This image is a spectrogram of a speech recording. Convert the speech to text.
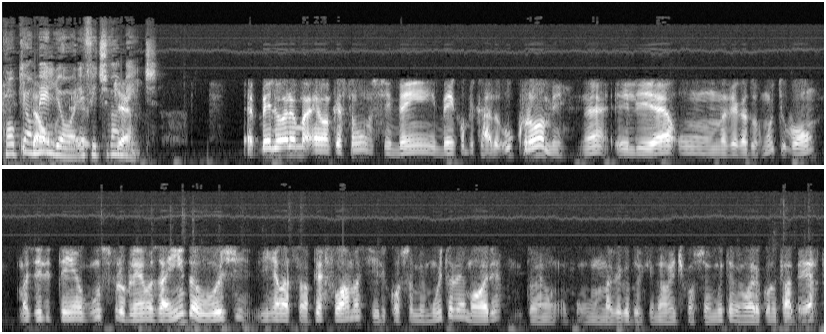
Qual que é então, o melhor, é, efetivamente? É, melhor é uma, é uma questão, assim, bem, bem complicada. O Chrome, né, ele é um navegador muito bom, mas ele tem alguns problemas ainda hoje em relação à performance. Ele consome muita memória, então é um, um navegador que normalmente consome muita memória quando está aberto.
